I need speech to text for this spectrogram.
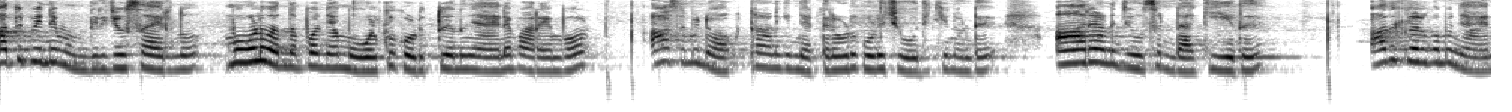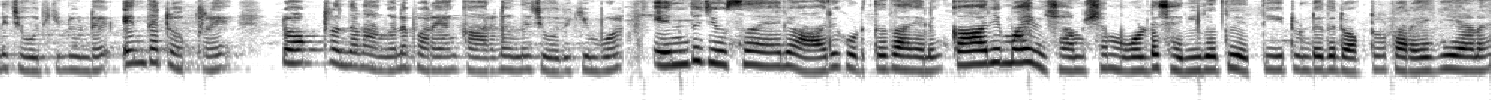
അത് പിന്നെ മുന്തിരി ജ്യൂസായിരുന്നു. മോൾ വന്നപ്പോൾ ഞാൻ മോൾക്ക് കൊടുത്തു എന്ന് ഞാൻ പറയുമ്പോൾ ആ സമയം ഡോക്ടറാണെങ്കിൽ ഞെട്ടലോട് കൂടി ചോദിക്കുന്നുണ്ട്. ആരാണ് ജ്യൂസ് ഉണ്ടാക്കിയത്? അത് കേൾക്കുമ്പോൾ ഞാൻ ചോദിക്കുന്നുണ്ട് എന്താ ഡോക്ടറെ? ഡോക്ടർ എന്താണ് അങ്ങനെ പറയാൻ കാരണം? എന്ന് ചോദിക്കുമ്പോൾ എന്ത് ജ്യൂസ് ആയാലും ആര് കൊടുത്തതായാലും കാര്യമായ വിഷാംശം മോളുടെ ശരീരത്തിൽ എത്തിയിട്ടുണ്ടെന്ന് ഡോക്ടർ പറയുകയാണ്.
